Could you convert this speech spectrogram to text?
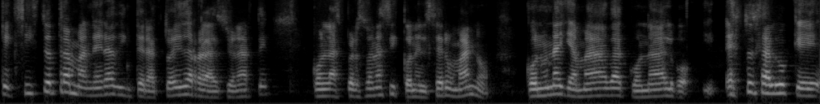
que existe otra manera de interactuar y de relacionarte con las personas y con el ser humano, con una llamada, con algo. Y esto es algo que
